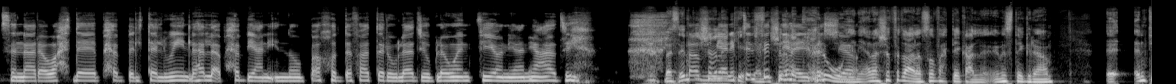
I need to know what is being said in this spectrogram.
سنارة واحدة بحب التلوين. لهلأ بحب يعني إنه باخذ دفاتر أولادي وبلون فيهم يعني عادي. بس انت شغلك يعني بتلفتني يعني شغلك حلو يعني أنا شفت على صفحتك على الانستغرام إيه، أنت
